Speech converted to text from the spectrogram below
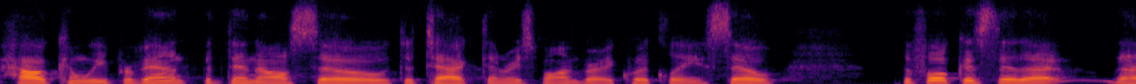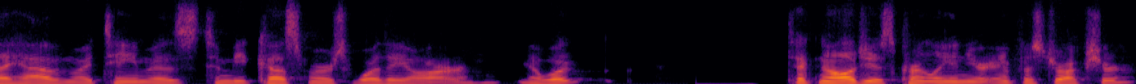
how can we prevent, but then also detect and respond very quickly. So the focus that I that I have in my team is to meet customers where they are. You know, what technology is currently in your infrastructure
